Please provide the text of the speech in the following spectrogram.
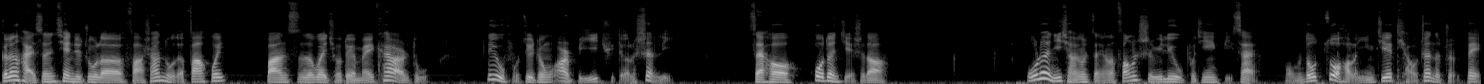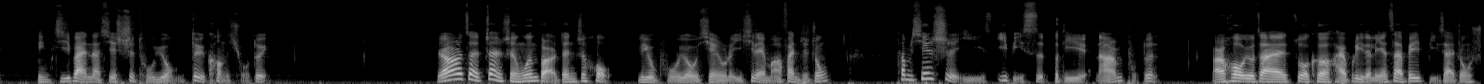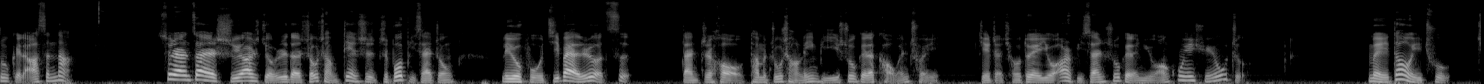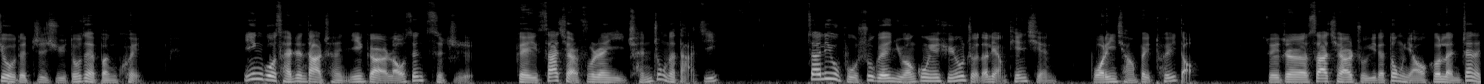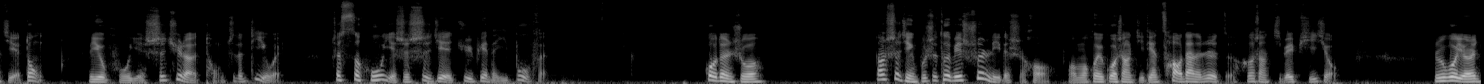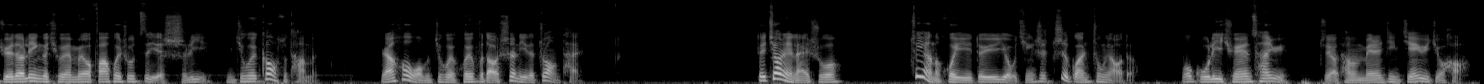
格伦海森限制住了法沙努的发挥，巴恩斯为球队梅开二度，利物浦最终二比一取得了胜利。赛后，霍顿解释道：“无论你想用怎样的方式与利物浦进行比赛，我们都做好了迎接挑战的准备，并击败那些试图与我们对抗的球队。”然而，在战胜温布尔登之后，利物浦又陷入了一系列麻烦之中。他们先是以一比四不敌南安普顿，而后又在做客海布里的联赛杯比赛中输给了阿森纳。虽然在十月二十九日的首场电视直播比赛中，利物浦击败了热刺。但之后，他们主场零比一输给了考文垂，接着球队又二比三输给了女王公园巡游者。每到一处，旧的秩序都在崩溃。英国财政大臣尼格尔·劳森辞职，给撒切尔夫人以沉重的打击。在利物浦输给女王公园巡游者的两天前，柏林墙被推倒。随着撒切尔主义的动摇和冷战的解冻，利物浦也失去了统治的地位，这似乎也是世界巨变的一部分。霍顿说：“当事情不是特别顺利的时候，我们会过上几天操蛋的日子，喝上几杯啤酒。如果有人觉得另一个球员没有发挥出自己的实力，你就会告诉他们，然后我们就会恢复到胜利的状态。对教练来说，这样的会议对于友情是至关重要的。我鼓励全员参与，只要他们没人进监狱就好。”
